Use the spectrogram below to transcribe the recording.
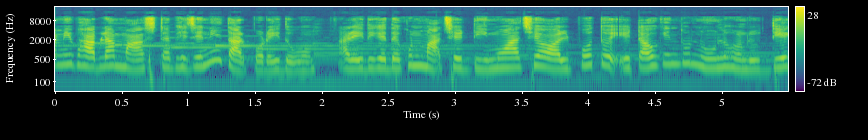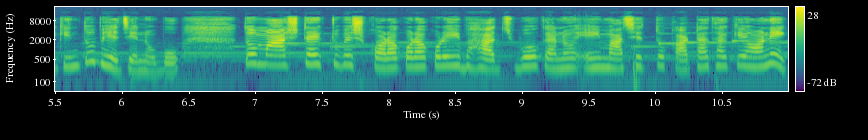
আমি ভাবলাম মাছটা ভেজে নিই তারপরেই দেবো। আর এদিকে দেখুন মাছের ডিমও আছে অল্প তো এটাও কিন্তু নুন হলুদ দিয়ে কিন্তু ভেজে নেব। তো মাছটা একটু বেশ কড়া কড়া করেই ভাজবো, কেন এই মাছের তো কাটা থাকে অনেক।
